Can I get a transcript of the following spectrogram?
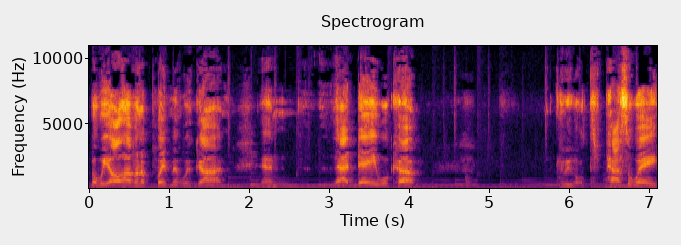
But we all have an appointment with God. And that day will come. We will pass away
